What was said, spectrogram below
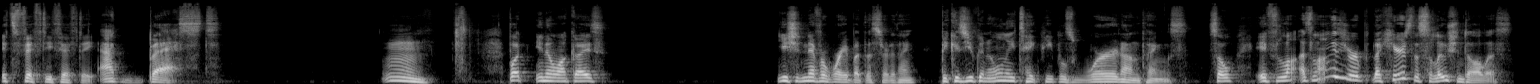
it's 50 50. At best. Mm. But you know what, guys? You should never worry about this sort of thing because you can only take people's word on things. So if lo- as long as you're like, here's the solution to all this.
